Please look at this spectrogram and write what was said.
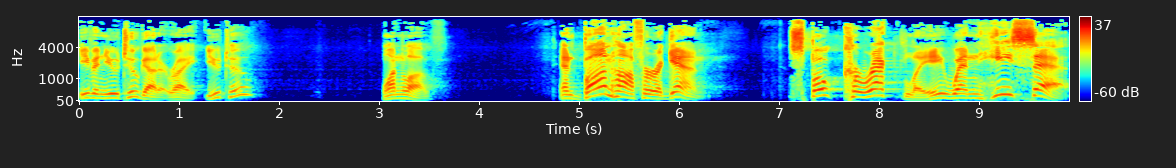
Even U2 got it right. U2? One love. And Bonhoeffer again spoke correctly when he said,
